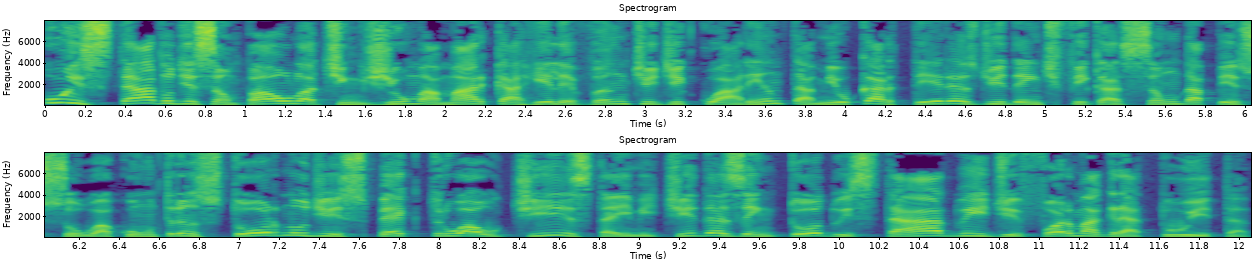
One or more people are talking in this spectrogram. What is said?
O estado de São Paulo atingiu uma marca relevante de 40 mil carteiras de identificação da pessoa com transtorno de espectro autista emitidas em todo o estado e de forma gratuita.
